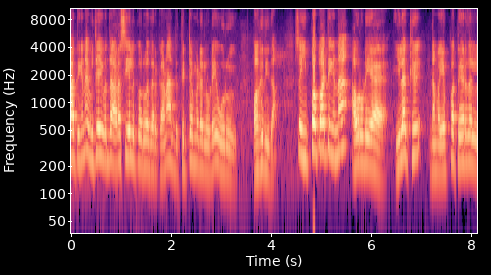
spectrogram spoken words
பார்த்தீங்கன்னா விஜய் வந்து அரசியலுக்கு வருவதற்கான அந்த திட்டமிடலுடைய ஒரு பகுதி தான். ஸோ இப்போ பார்த்தீங்கன்னா அவருடைய இலக்கு நம்ம எப்போ தேர்தல்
